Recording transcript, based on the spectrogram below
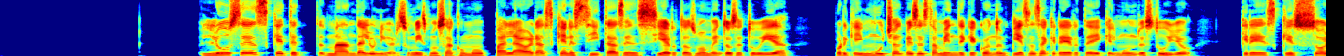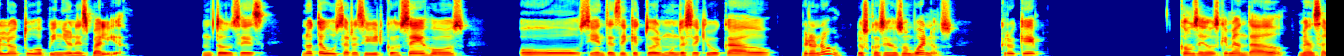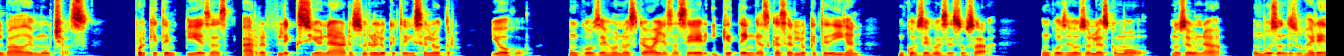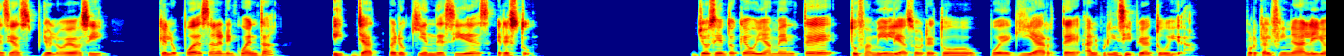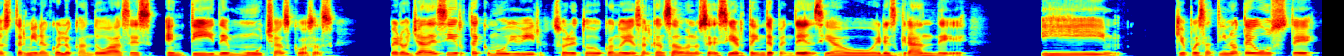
luces que te manda el universo mismo, o sea, como palabras que necesitas en ciertos momentos de tu vida, porque hay muchas veces también de que cuando empiezas a creerte de que el mundo es tuyo, crees que solo tu opinión es válida. Entonces, no te gusta recibir consejos o sientes de que todo el mundo está equivocado pero no, los consejos son buenos. Creo que consejos que me han dado me han salvado de muchas, porque te empiezas a reflexionar sobre lo que te dice el otro. Y ojo, un consejo no es que vayas a hacer y que tengas que hacer lo que te digan, un consejo es eso, o sea, un consejo solo es como, no sé, una, un buzón de sugerencias, yo lo veo así, que lo puedes tener en cuenta y ya, pero quien decides eres tú. Yo siento que obviamente tu familia sobre todo puede guiarte al principio de tu vida, porque al final ellos terminan colocando bases en ti de muchas cosas. Pero ya decirte cómo vivir, sobre todo cuando ya has alcanzado, no sé, cierta independencia o eres grande y que pues a ti no te guste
